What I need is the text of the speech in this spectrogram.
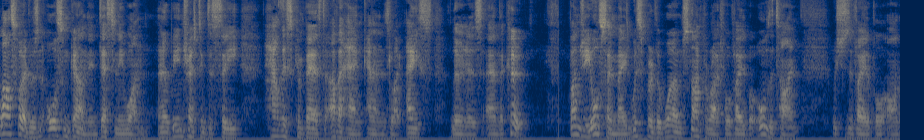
Last Word was an awesome gun in Destiny 1, and it'll be interesting to see how this compares to other hand cannons like Ace, Lunas, and the Coup. Bungie also made Whisper of the Worm sniper rifle available all the time, which is available on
